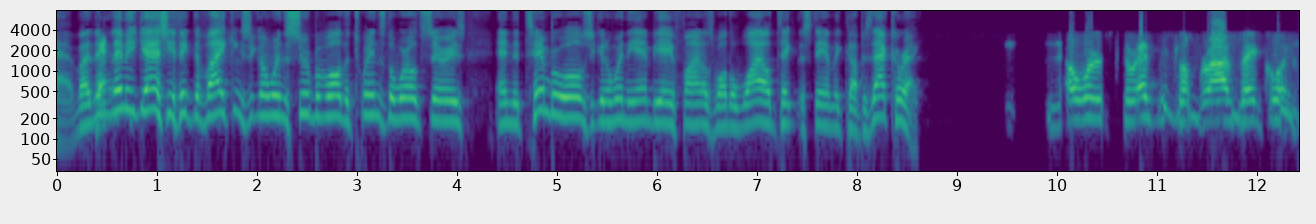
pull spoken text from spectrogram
yeah, but then, let me guess, you think the Vikings are going to win the Super Bowl, the Twins the World Series, and the Timberwolves are going to win the NBA Finals while the Wild take the Stanley Cup. Is that correct? No, what is correct is LeBron's ankle and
